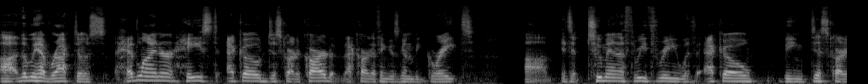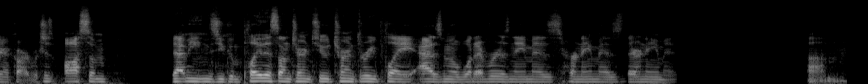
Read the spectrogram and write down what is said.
Uh, then we have Rakdos Headliner, Haste, Echo, discard a card. That card I think is going to be great. Um, it's a two mana 3 3 with Echo being discarding a card, which is awesome. That means you can play this on turn two, turn three, play Asma, whatever his name is, her name is, their name is. Um,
